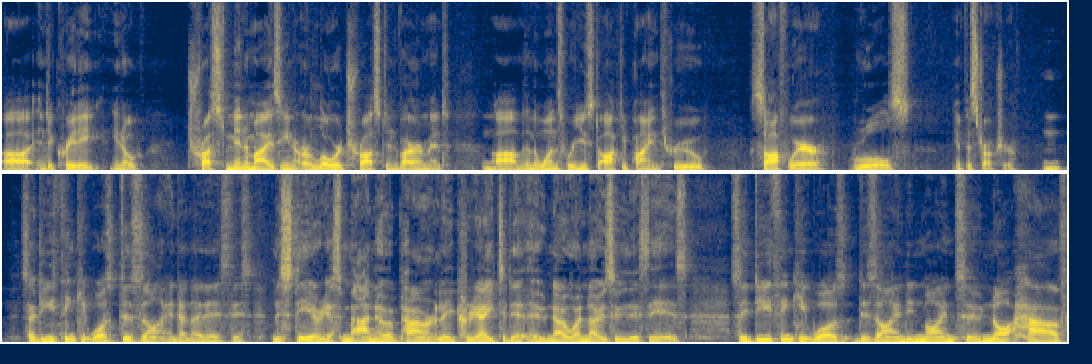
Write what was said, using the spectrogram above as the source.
uh, and to create a you know trust minimizing or lower trust environment um, than the ones we're used to occupying through software, rules, infrastructure. So, do you think it was designed? I know there's this mysterious man who apparently created it, who no one knows who this is. So, do you think it was designed in mind to not have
